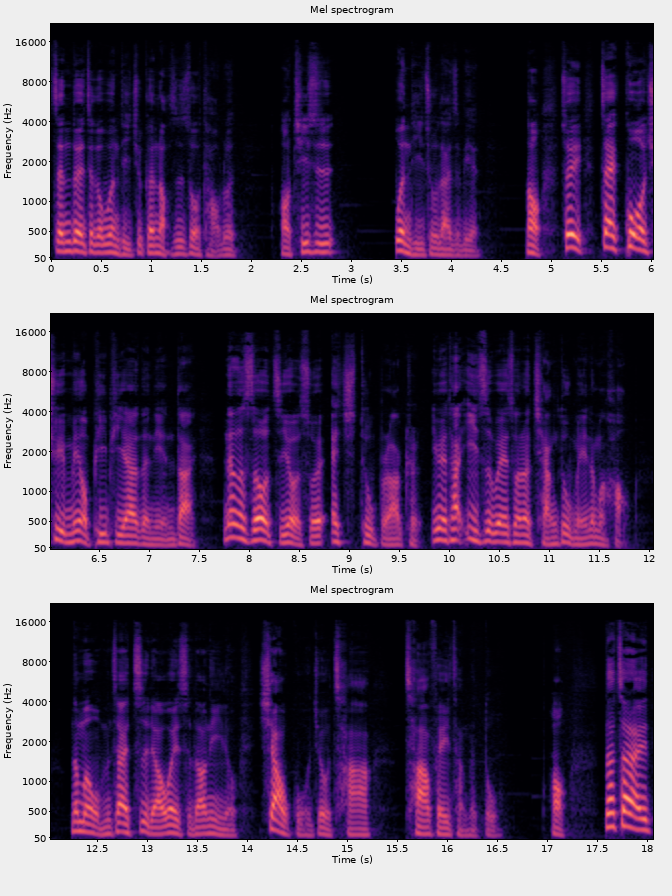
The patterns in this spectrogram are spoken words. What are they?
针对这个问题去跟老师做讨论。哦，其实问题出在这边哦，所以在过去没有 PPI 的年代，那个时候只有所谓 H2 blocker，因为它抑制胃酸的强度没那么好，那么我们在治疗胃食道逆流效果就差差非常的多。好，那再来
